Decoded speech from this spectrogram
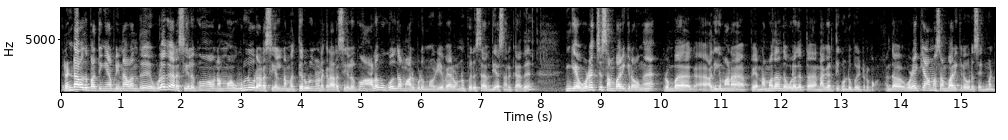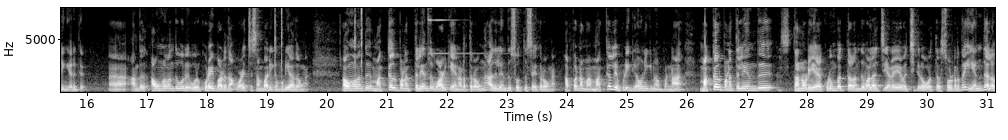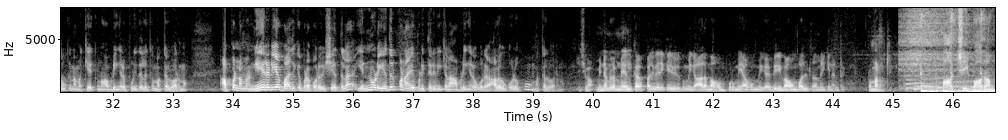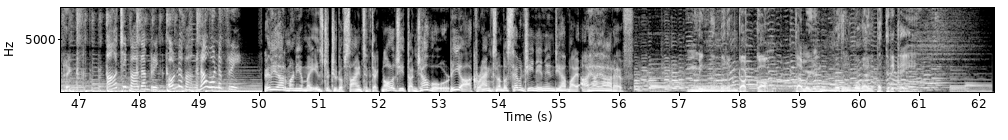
ரெண்டாவது பார்த்தீங்க அப்படின்னா வந்து உலக அரசியலுக்கும் நம்ம உள்ளூர் அரசியல் நம்ம தெருவில் நடக்கிற அரசியலுக்கும் அளவுகோல் தான் மாறுபடும் மொழியே வேறு ஒன்றும் பெருசாக வித்தியாசம் இருக்காது. இங்கே உழைச்சி சம்பாதிக்கிறவங்க ரொம்ப அதிகமான பேர். நம்ம தான் இந்த உலகத்தை நகர்த்தி கொண்டு போயிட்டுருக்கோம் இந்த உழைக்காமல் சம்பாதிக்கிற ஒரு செக்மெண்ட் இங்கே இருக்குது அந்த அவங்க வந்து ஒரு ஒரு குறைபாடு தான். உழைச்சி சம்பாதிக்க முடியாதவங்க. அவங்க வந்து மக்கள் பணத்துலேருந்து வாழ்க்கையை நடத்துகிறவங்க அதுலேருந்து சொத்து சேர்க்குறவங்க. அப்போ நம்ம மக்கள் எப்படி கவனிக்கணும் அப்படின்னா மக்கள் பணத்துலேருந்து தன்னுடைய குடும்பத்தை வந்து வளர்ச்சி அடைய வச்சுக்கிற ஒருத்தர் சொல்கிறத எந்த அளவுக்கு நம்ம கேட்கணும் அப்படிங்கிற புரிதலுக்கு மக்கள் வரணும். அப்போ நம்ம நேரடியாக பாதிக்கப்பட போகிற விஷயத்தில் என்னுடைய எதிர்ப்பை நான் எப்படி தெரிவிக்கலாம் அப்படிங்கிற ஒரு அளவுகோலுக்கும் மக்கள் வரணும். நிச்சயமா. மின்னம்பலம் நேர்களுக்காக பல்வேறு கேள்விகளுக்கும் மிக ஆழமாகவும் பொறுமையாகவும் மிக விரிவாகவும் பதில் தந்தமைக்கு நன்றி. ரொம்ப நன்றி. ஆச்சி பாதாம் ட்ரிங்க். ஆச்சி பாதாம் ட்ரிங்க். ஒன்னு வாங்கினா ஒன்னு free. Periyar Maniammai Institute of Science and Technology, Tanjavur. RIAC ranked number 17 in India by IIRF. Minnambalam dot com தமிழின் முதல் மொபைல் பத்திரிகை.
